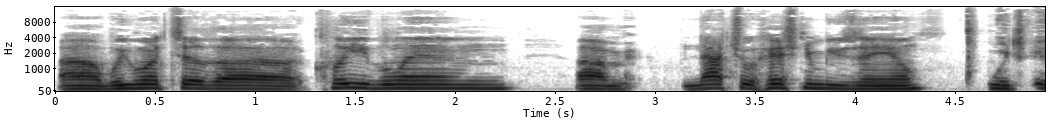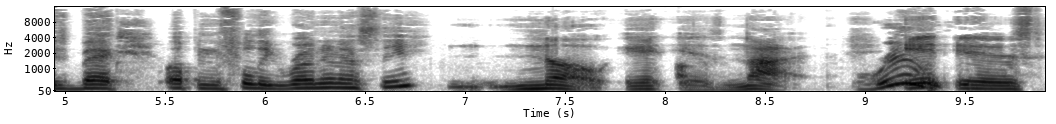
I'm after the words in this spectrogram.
Uh, we went to the Cleveland um, Natural History Museum. which is back up and fully running. I see. No, it is not. Really? It is.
